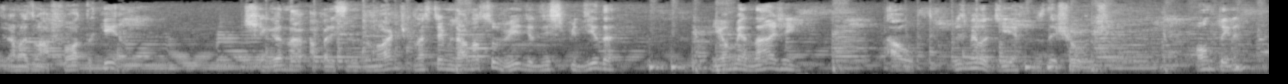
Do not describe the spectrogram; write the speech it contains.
Tirar mais uma foto aqui. Chegando na Aparecida do Norte para nós terminar o nosso vídeo de despedida em homenagem ao Luiz Melodia que nos deixou hoje. Ontem, né?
